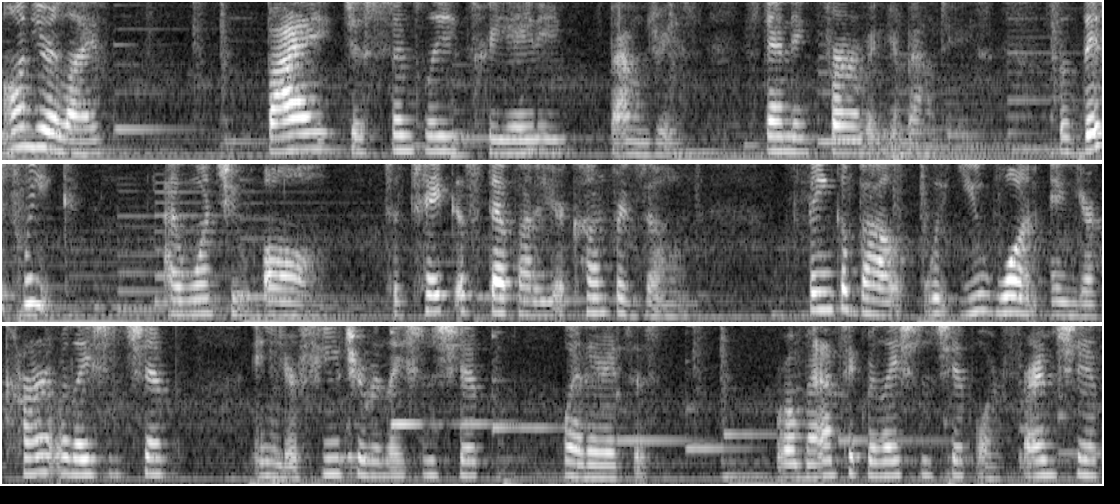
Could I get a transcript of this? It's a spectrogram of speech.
on your life by just simply creating boundaries, standing firm in your boundaries. So this week, I want you all to take a step out of your comfort zone think about what you want in your current relationship, in your future relationship, whether it's a romantic relationship or friendship,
